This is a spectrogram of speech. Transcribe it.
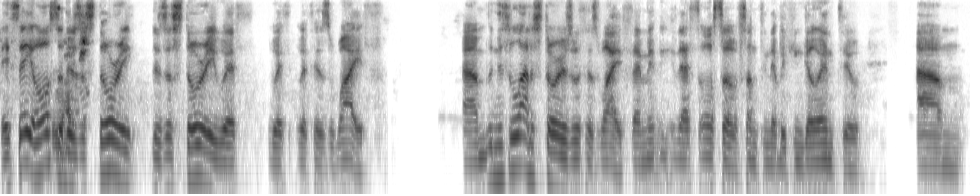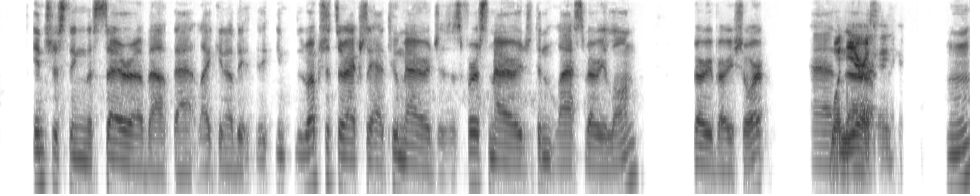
They say also there's a story. There's a story with with with his wife. Um, and there's a lot of stories with his wife. I mean, that's also something that we can go into. Um, interesting, the Sarah about that. Like you know, the, the, the actually had two marriages. His first marriage didn't last very long, very very short. And, One year, uh, I think. Hmm?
